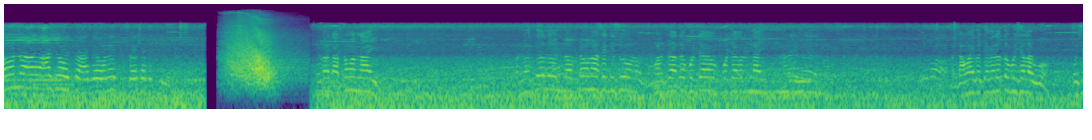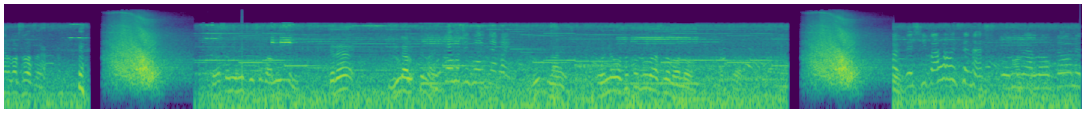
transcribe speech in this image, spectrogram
এখন আগে হয়তো আগে অনেক বেচা বিক্রি এবার কাস্টমার নাই। লকডাউন আছে কিছু মানুষের হাতে পয়সা পয়সা করি নাই। জামাই করতে গেলে তো পয়সা লাগবো পয়সার খরচ আছে। ব্যবসা জিনিস বেশি ভালোই চলে। কেরে লুক আসছে নাই? মোটামুটি বলতে পারি। নাই। অন্য বছর তো লুক আসলে ভালো। আচ্ছা। বেশি ভালো হয়েছে না? করোনা লকডাউনে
